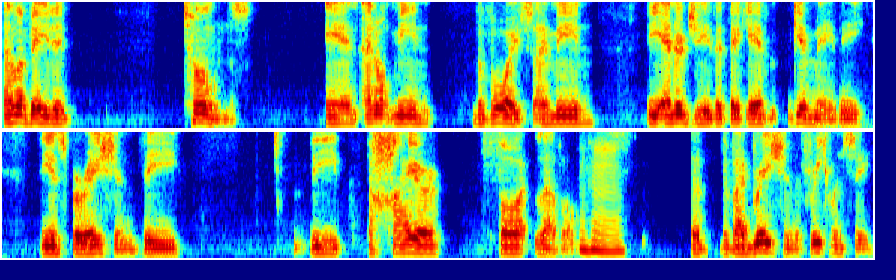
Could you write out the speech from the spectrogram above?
elevated tones, and I don't mean the voice, I mean the energy that they give give me, the the inspiration, the the the higher thought level, Mm-hmm. the the vibration, the frequency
